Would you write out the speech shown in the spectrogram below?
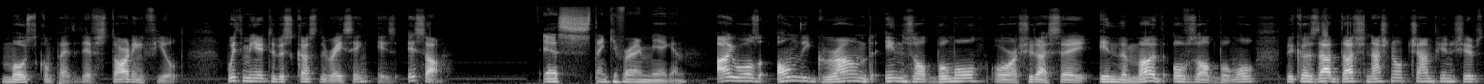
most competitive starting field. With me here to discuss the racing is Issam. Yes, thank you for having me again. I was on the ground in Zaltbommel, or should I say in the mud of Zaltbommel, because that Dutch National Championships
